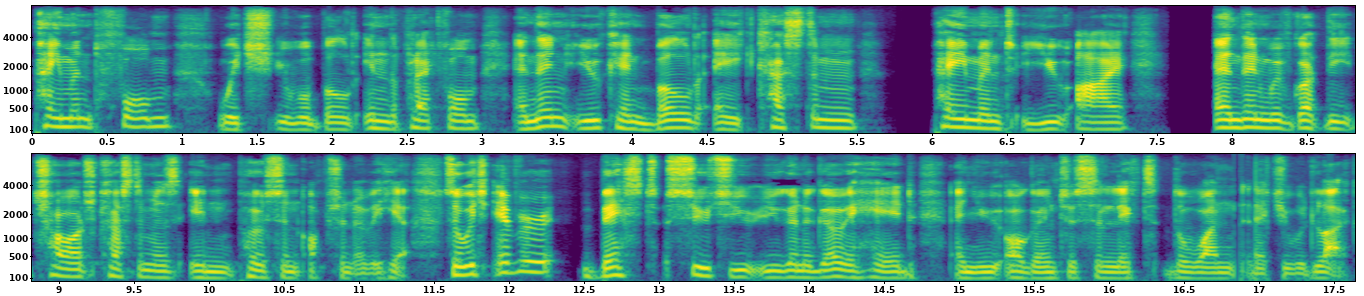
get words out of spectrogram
payment form which you will build in the platform and then you can build a custom payment UI and then we've got the charge customers in person option over here so whichever best suits you you're going to go ahead and you are going to select the one that you would like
